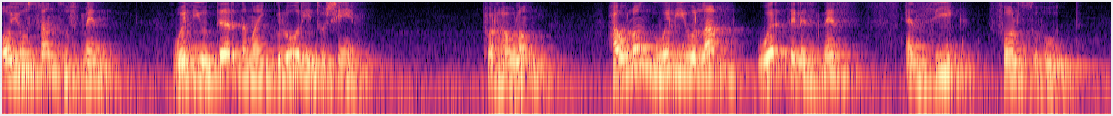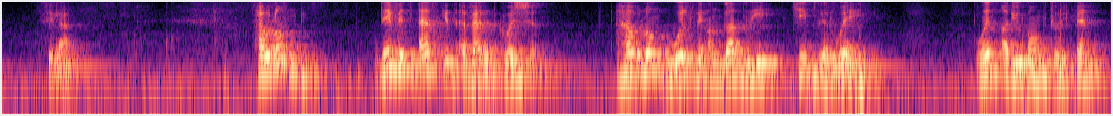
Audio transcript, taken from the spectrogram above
O you sons of men, will you turn my glory to shame? For how long? How long will you love worthlessness and seek falsehood? Selah. How long? David asked a valid question. How long will the ungodly keep their way? When are you going to repent?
